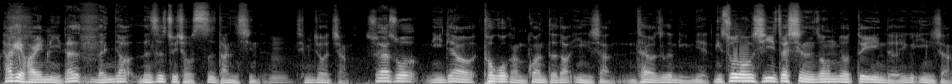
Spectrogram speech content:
他可以怀疑你，但是人要人是追求适当性的。嗯，前面就有讲，所以他说你一定要透过感官得到印象，你才有这个理念。你做东西在现实中没有对应的一个印象，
